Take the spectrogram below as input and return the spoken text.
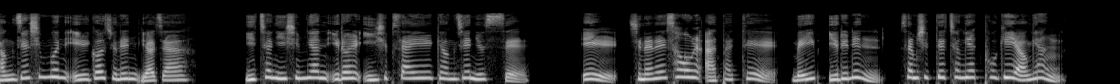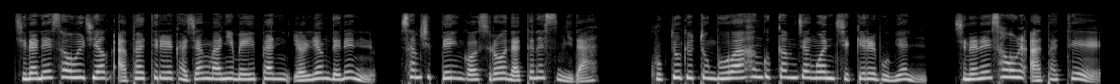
경제신문 읽어주는 여자. 2020년 1월 24일 경제뉴스. 1. 지난해 서울 아파트 매입 1위는 30대 청약 포기 영향. 지난해 서울 지역 아파트를 가장 많이 매입한 연령대는 30대인 것으로 나타났습니다. 국토교통부와 한국감장원 집계를 보면 지난해 서울 아파트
